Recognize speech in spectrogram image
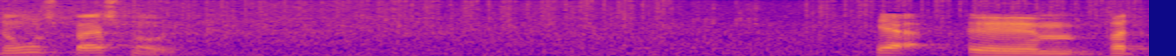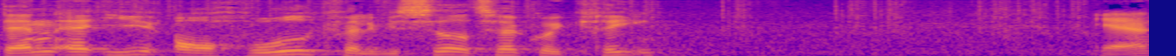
Nogle spørgsmål? Ja, øhm, hvordan er I overhovedet kvalificeret til at gå i krig? Ja,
